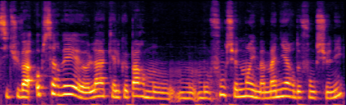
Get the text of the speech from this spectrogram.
si tu vas observer euh, là quelque part mon, fonctionnement et ma manière de fonctionner,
